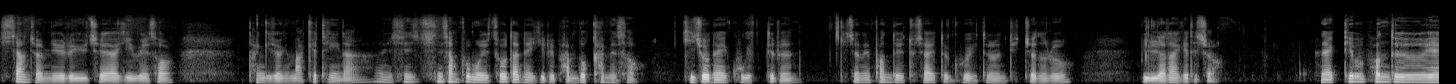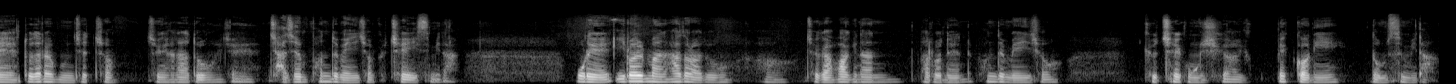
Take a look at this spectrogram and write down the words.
시장 점유율을 유지하기 위해서 단기적인 마케팅이나 신, 신상품을 쏟아내기를 반복하면서 기존의 고객들은 기존의 펀드에 투자했던 고객들은 뒷전으로 밀려나게 되죠. 액티브 펀드의 또 다른 문제점 중에 하나도 이제 잦은 펀드 매니저 교체에 있습니다. 올해 1월만 하더라도 어, 제가 확인한 바로는 펀드 매니저 교체 공시가 600건이 넘습니다.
